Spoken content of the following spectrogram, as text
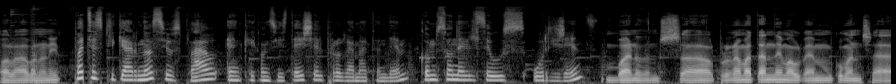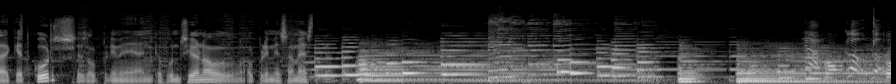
Hola, bona nit. Pots explicar-nos, si us plau, en què consisteix el programa Tandem? Com són els seus orígens? Bueno, doncs eh, el programa Tandem el vam començar aquest curs, és el primer any que funciona, el, el primer semestre. Tous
